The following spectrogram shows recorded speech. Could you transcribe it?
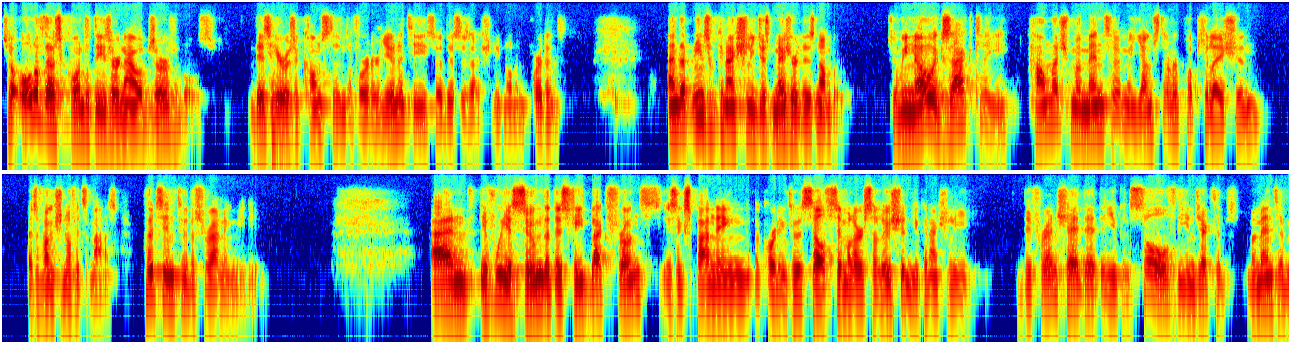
So all of those quantities are now observables. This here is a constant of order unity, so this is actually not important. And that means we can actually just measure this number. So we know exactly how much momentum a young stellar population, as a function of its mass, puts into the surrounding medium. And if we assume that this feedback front is expanding according to a self-similar solution, you can actually differentiate it and you can solve the injected momentum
